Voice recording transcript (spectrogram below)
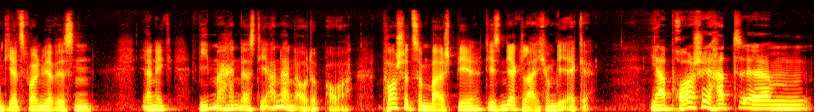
Und jetzt wollen wir wissen, Yannick, wie machen das die anderen Autobauer? Porsche zum Beispiel, die sind ja gleich um die Ecke. Ja, Porsche hat ähm,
